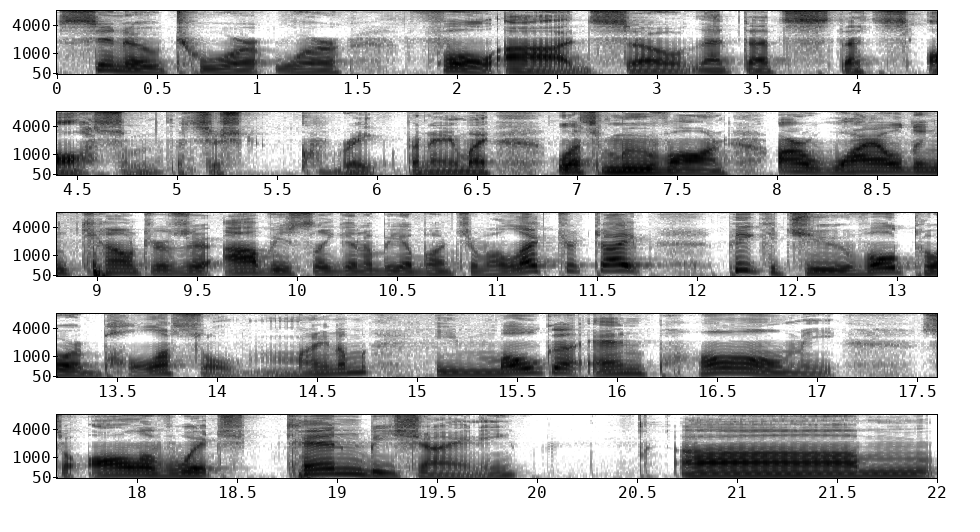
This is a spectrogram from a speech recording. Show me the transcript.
Sinnoh tour were full odds. So that that's that's awesome. That's just great. But anyway, let's move on. Our wild encounters are obviously going to be a bunch of electric type Pikachu, Voltorb, Plusle, Minun, Emolga, and Pawmi. So all of which can be shiny. Um,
